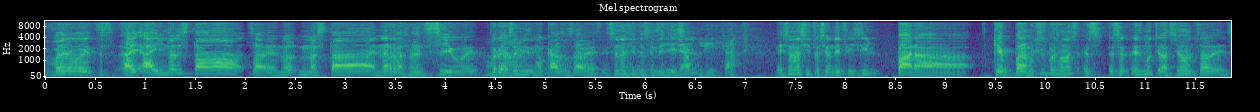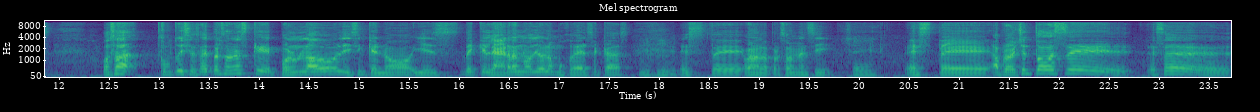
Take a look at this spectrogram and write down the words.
Bueno, güey, pues ahí, ahí no le está, ¿sabes? No, no está en una relación en sí, güey. Pero es el mismo caso, ¿sabes? Es una Sí, situación sí, sí, se difícil. aplica. es una situación difícil para que para muchas personas es, es- es motivación, ¿sabes? O sea, como tú dices, hay personas que por un lado le dicen que no y es de que le agarran odio a la mujer, sacas, este, bueno, la persona en sí, Sí. Este, aprovechen todo ese, esa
